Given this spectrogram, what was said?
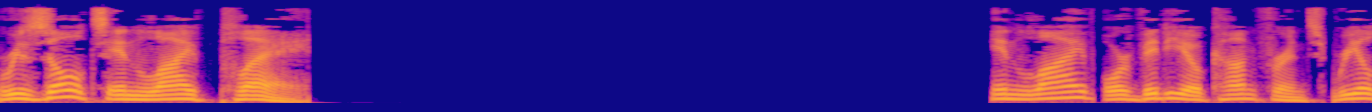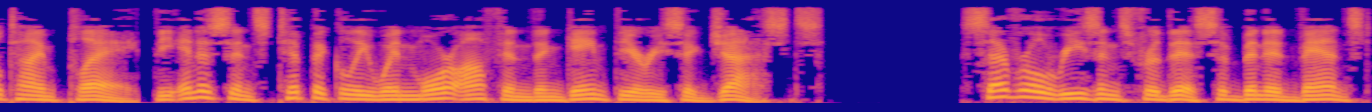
results in live play In live or video conference real-time play, the innocents typically win more often than game theory suggests. Several reasons for this have been advanced.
